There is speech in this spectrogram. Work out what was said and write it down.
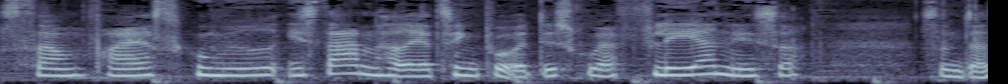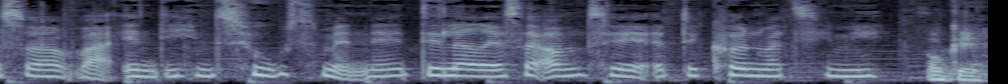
som Freja skulle møde. I starten havde jeg tænkt på, at det skulle være flere nisser, som der så var endt i hendes hus. Men øh, det lavede jeg så om til, at det kun var Timmy. Okay. Det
